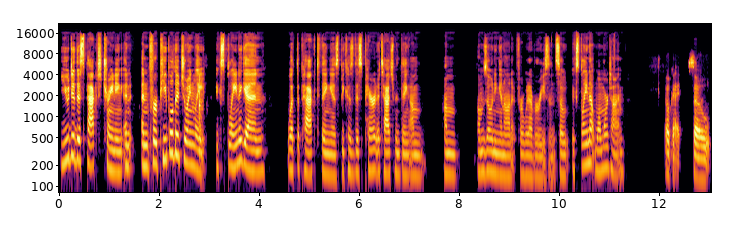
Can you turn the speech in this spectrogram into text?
you did this pact training, and and for people that join late, explain again what the pact thing is because this parent attachment thing, I'm I'm I'm zoning in on it for whatever reason. So explain that one more time. Okay. So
